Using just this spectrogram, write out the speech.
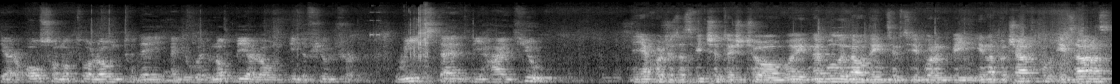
You are also not alone today, and you will not be alone in the future. We stand behind you. І Я хочу засвідчити, що ви не були наодинці в цій боротьбі і на початку, і зараз,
